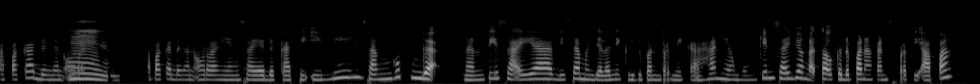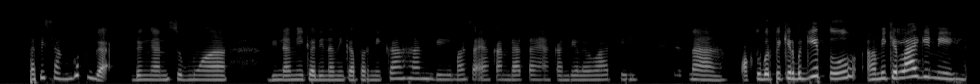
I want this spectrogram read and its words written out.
Apakah dengan orang, hmm. apakah dengan orang yang saya dekati ini sanggup nggak nanti saya bisa menjalani kehidupan pernikahan yang mungkin saya juga nggak tahu ke depan akan seperti apa, tapi sanggup nggak dengan semua dinamika-dinamika pernikahan di masa yang akan datang yang akan dilewati. Nah, waktu berpikir begitu, uh, mikir lagi nih.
